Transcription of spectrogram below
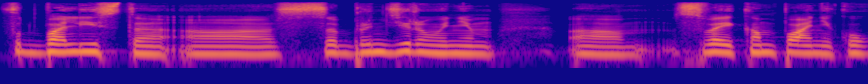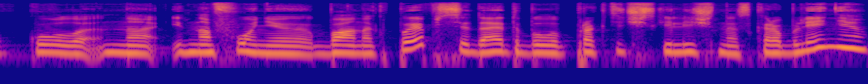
футболиста а, с брендированием своей компании Coca-Cola на, на фоне банок Pepsi, да, это было практически личное оскорбление.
